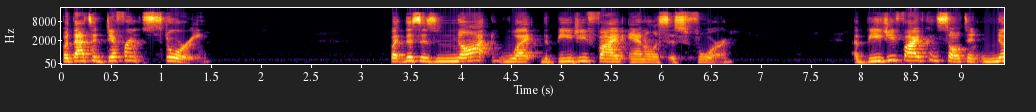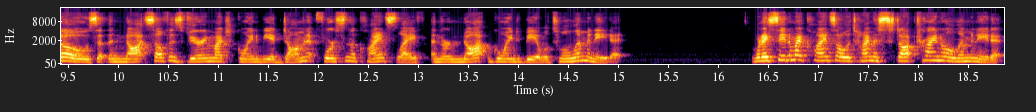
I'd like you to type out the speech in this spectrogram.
but that's a different story. But this is not what the BG5 analyst is for. A BG5 consultant knows that the not self is very much going to be a dominant force in the client's life and they're not going to be able to eliminate it. What I say to my clients all the time is stop trying to eliminate it.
